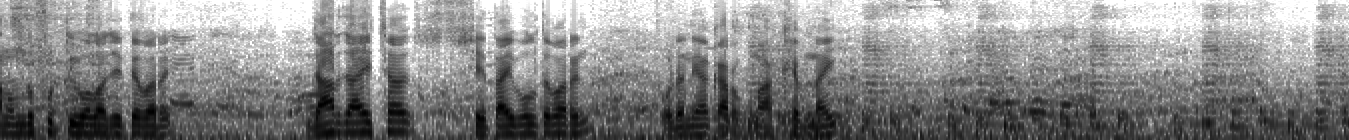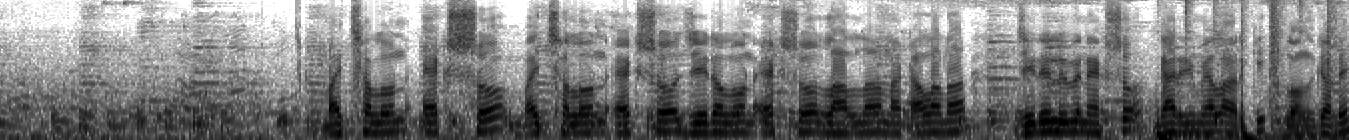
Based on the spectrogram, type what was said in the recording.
আনন্দ ফুর্তি বলা যেতে পারে। যার যা ইচ্ছা সে তাই বলতে পারেন। ওটা নিয়ে কারও কোনো আক্ষেপ নাই। বাইচালন একশো বাইচালন একশো, জেডালন একশো লালদা না কালাডা, জেডে নেবেন একশো, গাড়ির মেলা আর কি, লঞ্চ গার্ডে।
